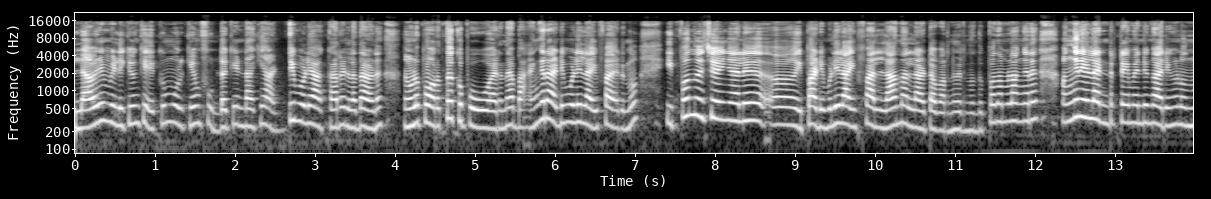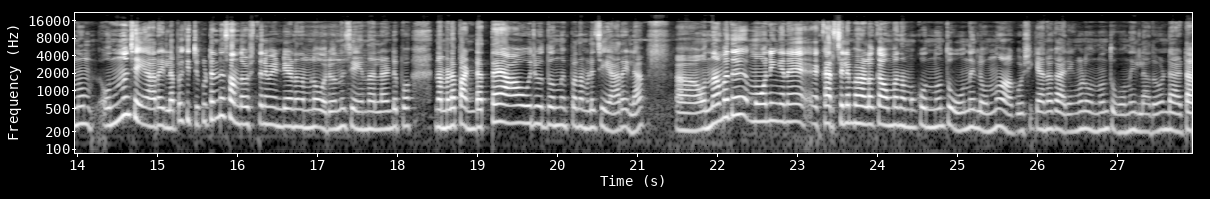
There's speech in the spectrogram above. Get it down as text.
എല്ലാവരും വിളിക്കും കേക്കും മുറിക്കും ഫുഡൊക്കെ ഉണ്ടാക്കി അടിപൊളി ആക്കാറുള്ളതാണ്. നമ്മൾ പുറത്തൊക്കെ പോകുമായിരുന്നു. ഭയങ്കര അടിപൊളി ലൈഫായിരുന്നു ഇപ്പോൾ എന്ന് വെച്ച് കഴിഞ്ഞാൽ ഇപ്പോൾ അടിപൊളി ലൈഫല്ല എന്നല്ല കേട്ടോ പറഞ്ഞു വരുന്നത്. ഇപ്പോൾ നമ്മൾ അങ്ങനെ അങ്ങനെയുള്ള എന്റർടൈൻമെന്റും കാര്യങ്ങളൊന്നും ഒന്നും ചെയ്യാറില്ല. അപ്പോൾ കിച്ചുക്കുട്ടന്റെ സന്തോഷത്തിന് വേണ്ടിയാണ് നമ്മൾ ഓരോന്ന് ചെയ്യുന്നത്. അല്ലാണ്ട് ഇപ്പോൾ നമ്മുടെ പണ്ടത്തെ ആ ഒരു ഇതൊന്നും ഇപ്പോൾ നമ്മൾ ചെയ്യാറില്ല. ഒന്നാമത് മോനിങ്ങനെ കരച്ചിലും ബഹളമൊക്കെ ആകുമ്പോൾ നമുക്കൊന്നും തോന്നില്ല ഒന്നും ആഘോഷിക്കാനോ കാര്യങ്ങളോ ഒന്നും തോന്നില്ല അതുകൊണ്ടാട്ടാ.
